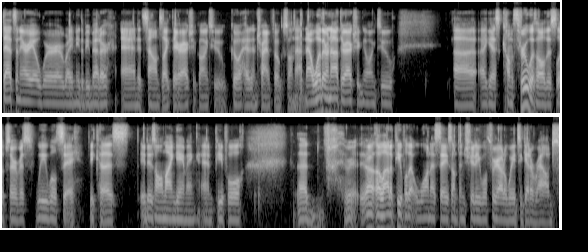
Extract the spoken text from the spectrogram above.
that's an area where everybody need to be better and it sounds like they're actually going to go ahead and try and focus on that now whether or not they're actually going to uh, i guess come through with all this lip service we will see because it is online gaming and people uh, a lot of people that want to say something shitty will figure out a way to get around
